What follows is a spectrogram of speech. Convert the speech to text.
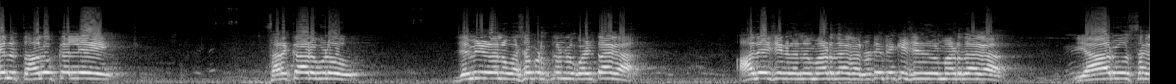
ಏನು ತಾಲೂಕಲ್ಲಿ ಸರ್ಕಾರಗಳು ಜಮೀನುಗಳನ್ನು ವಶಪಡಿಸ್ಕೊಂಡು ಹೊರಟಾಗ, ಆದೇಶಗಳನ್ನು ಮಾಡಿದಾಗ ನೋಟಿಫಿಕೇಶನ್ ಮಾಡಿದಾಗ, ಯಾರೂ ಸಹ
